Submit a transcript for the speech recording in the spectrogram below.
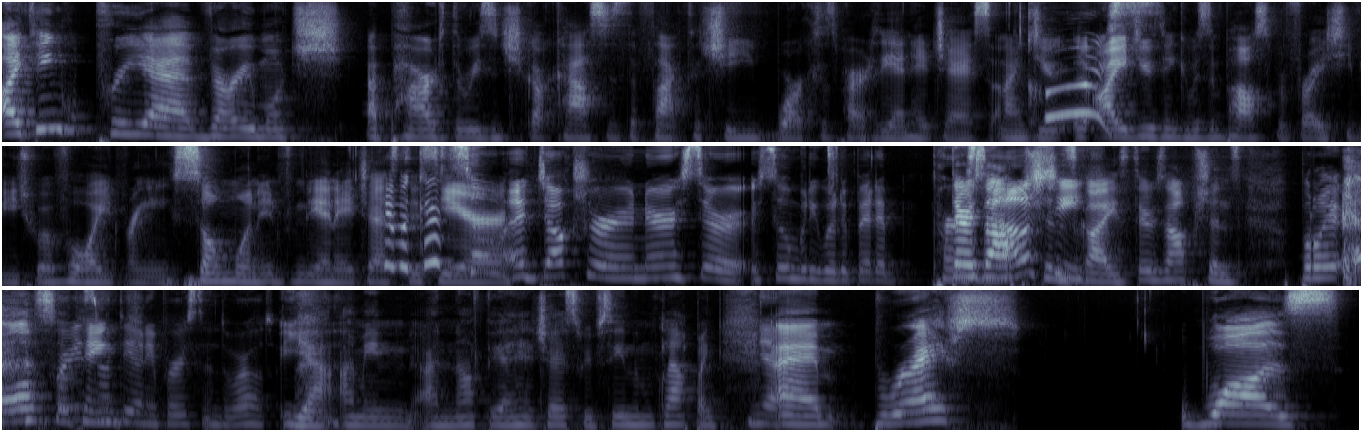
I think Priya very much a part of the reason she got cast is the fact that she works as part of the NHS, and I do. I do think it was impossible for ITV to avoid bringing someone in from the NHS Yeah, this year. some, a doctor or a nurse or somebody with a bit of There's options, guys. There's options, but I also Brady's not think, the only person in the world. yeah, I mean, and not the NHS. We've seen them clapping. Yeah. Um, Brett was.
